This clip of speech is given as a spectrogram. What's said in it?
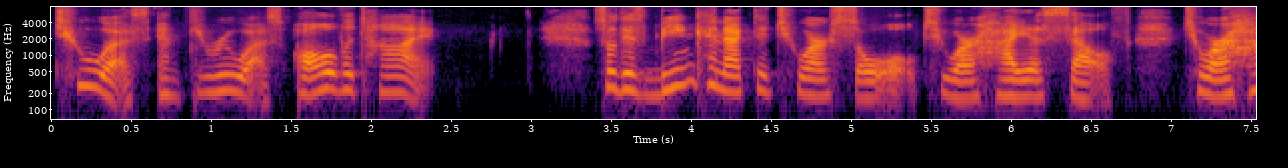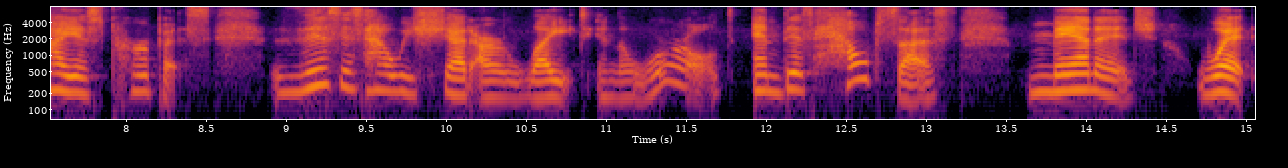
to us and through us all the time. So, this being connected to our soul, to our highest self, to our highest purpose, this is how we shed our light in the world. And this helps us manage what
